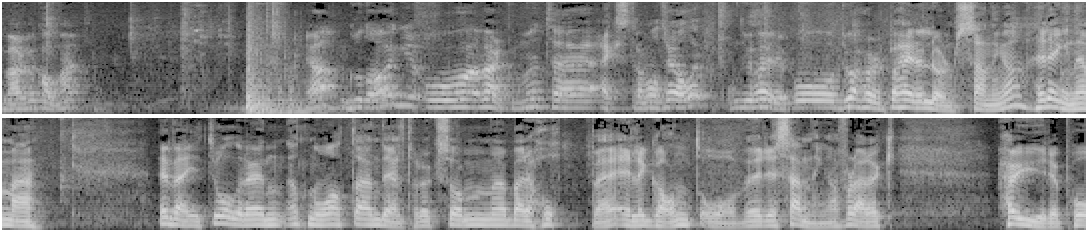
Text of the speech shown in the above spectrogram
Vel bekomme. Ja, god dag og velkommen til ekstramateriale. Du, hører på, du har hørt på hele lunsjsendinga, regner jeg med. Jeg vet jo allerede at nå at det er en del av dere som bare hopper elegant over sendinga fordi dere hører på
